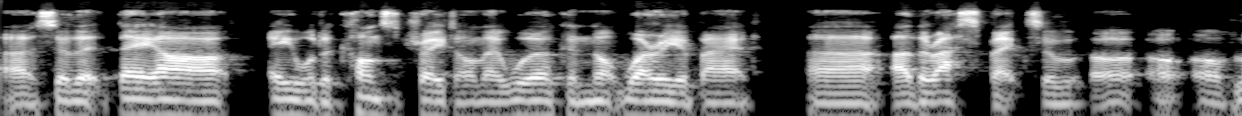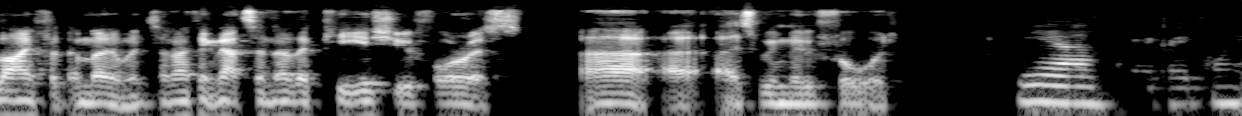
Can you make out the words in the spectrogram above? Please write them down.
uh, so that they are able to concentrate on their work and not worry about uh, other aspects of, of, of life at the moment. And I think that's another key issue for us uh, uh, as we move forward. Yeah. Great point.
